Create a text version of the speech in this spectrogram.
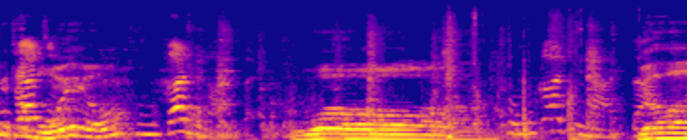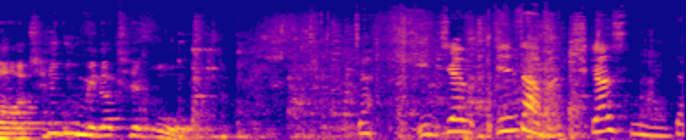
이게 다 뭐예요? 돈까지 나왔어요. 우와 돈까지 나왔다. 야 최고입니다 최고 자, 이제 인사 마치겠습니다.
